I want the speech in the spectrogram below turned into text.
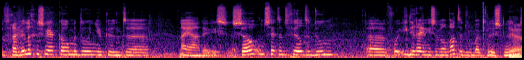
vrijwilligerswerk komen doen. Je kunt, nou ja, er is zo ontzettend veel te doen. Eh, voor iedereen is er wel wat te doen bij Pluspunt. Ja,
